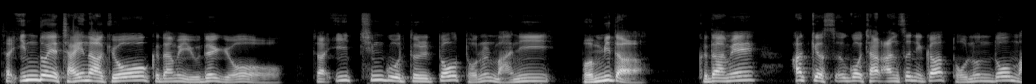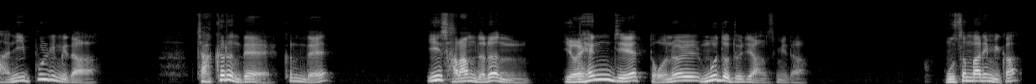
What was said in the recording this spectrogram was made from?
자, 인도의 자이나교, 그 다음에 유대교. 자, 이 친구들도 돈을 많이 법니다. 그 다음에 아껴 쓰고 잘 안 쓰니까 돈은 또 많이 불립니다. 자, 그런데, 그런데 이 사람들은 여행지에 돈을 묻어두지 않습니다. 무슨 말입니까?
